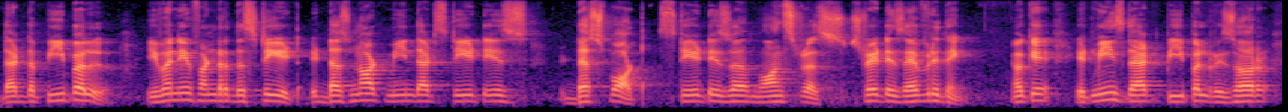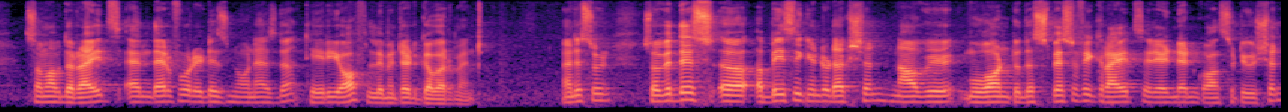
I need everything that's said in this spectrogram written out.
that the people, even if under the state, it does not mean that state is despot. State is a monstrous. State is everything. Okay, it means that people reserve some of the rights, and therefore it is known as the theory of limited government. Understood? So with this uh, a basic introduction, now we move on to the specific rights in Indian Constitution.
